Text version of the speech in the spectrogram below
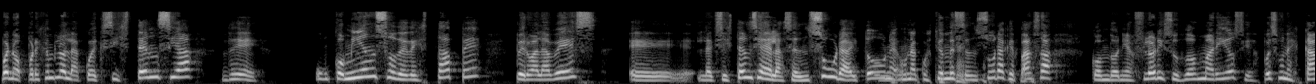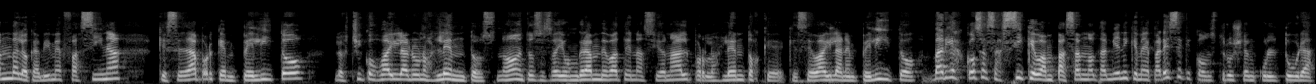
bueno, por ejemplo, la coexistencia de un comienzo de destape pero a la vez eh, la existencia de la censura y toda una, cuestión de censura que pasa con Doña Flor y sus dos maridos y después un escándalo que a mí me fascina que se da porque en Pelito los chicos bailan unos lentos, ¿no? Entonces hay un gran debate nacional por los lentos que, que, se bailan en pelito. Varias cosas así que van pasando también y que me parece que construyen cultura.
